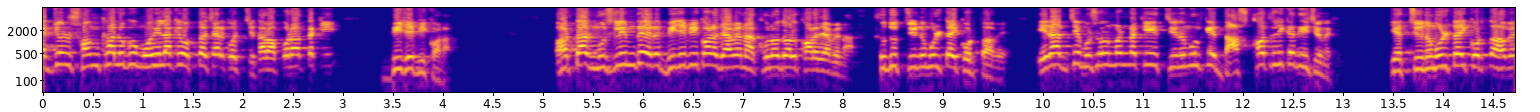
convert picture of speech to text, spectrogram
একজন সংখ্যালঘু মহিলাকে অত্যাচার করছে, তার অপরাধটা কি? বিজেপি করা। অর্থাৎ মুসলিমদের বিজেপি করা যাবে না, কোনো দল করা যাবে না, শুধু তৃণমূলটাই করতে হবে। এ রাজ্যে মুসলমানরা কি তৃণমূলকে দাসখত লিখে দিয়েছে নাকি? যে তৃণমূলটাই করতে হবে।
